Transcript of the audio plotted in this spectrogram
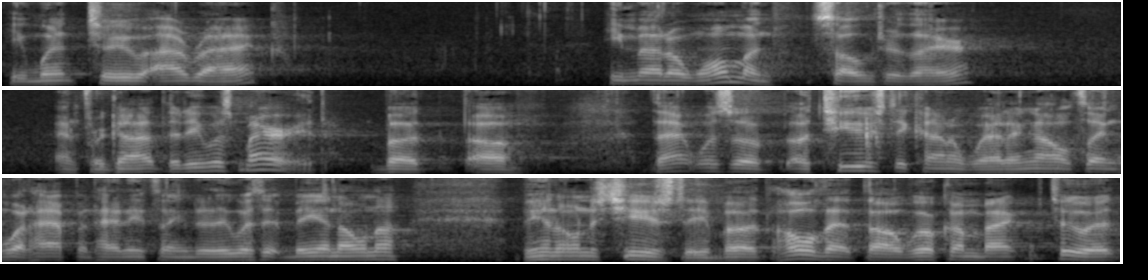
He went to Iraq. He met a woman soldier there and forgot that he was married. But uh, that was a, a Tuesday kind of wedding. I don't think what happened had anything to do with it being on a being on a Tuesday, but hold that thought. We'll come back to it.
